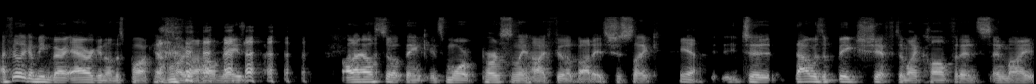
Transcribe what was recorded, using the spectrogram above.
I feel like I'm being very arrogant on this podcast talking about how amazing. But I also think it's more personally how I feel about it. It's just like Yeah. to that was a big shift in my confidence and my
